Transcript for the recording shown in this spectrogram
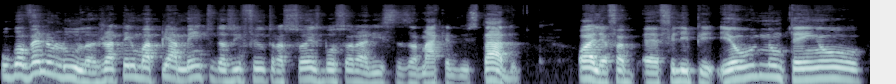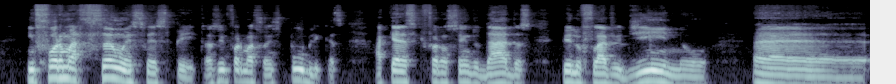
O governo Lula já tem um mapeamento das infiltrações bolsonaristas à máquina do Estado? Olha, é, Felipe, eu não tenho informação a esse respeito. As informações públicas, aquelas que foram sendo dadas pelo Flávio Dino é,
